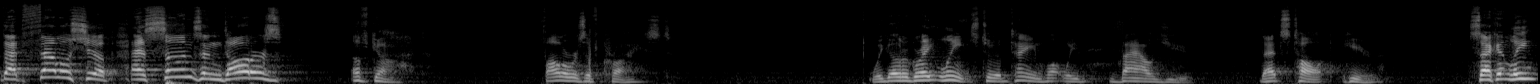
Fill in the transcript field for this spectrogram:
that fellowship as sons and daughters of God, followers of Christ. We go to great lengths to obtain what we value. That's taught here. Secondly,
